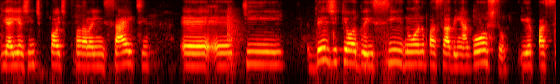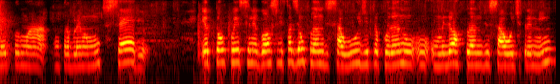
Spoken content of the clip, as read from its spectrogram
e aí a gente pode falar em insight, é, é que desde que eu adoeci, no ano passado, em agosto, e eu passei por uma, um problema muito sério, eu estou com esse negócio de fazer um plano de saúde, procurando um, um melhor plano de saúde para mim,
